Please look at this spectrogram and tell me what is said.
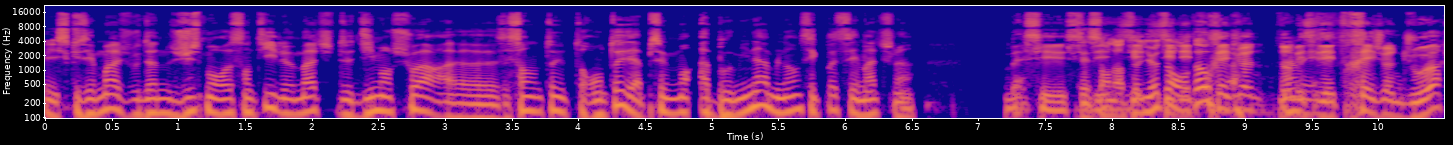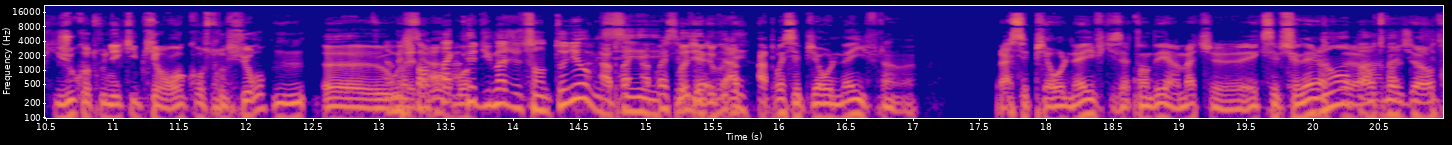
Excusez-moi, je vous donne juste mon ressenti. Le match de dimanche soir, euh, San Antonio-Toronto, il est absolument abominable. Non c'est quoi ces matchs-là? Bah, c'est C'est des- San Antonio, c'est des Toronto. très jeunes. Non, Non, mais mais- c'est des très jeunes joueurs qui jouent contre une équipe qui est en reconstruction. Mm. Euh, On ne parle pas moi- que du match de San Antonio, mais Après, c'est... après, Pierrot le naïf, là. Là, c'est Pierrot le naïf qui s'attendait à un match euh, exceptionnel Non, entre, pas un entre- match entre- entre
